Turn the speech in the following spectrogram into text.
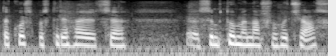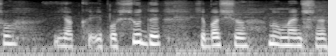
також спостерігаються е, симптоми нашого часу, як і повсюди. Хіба що ну, менше,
